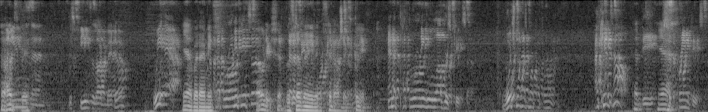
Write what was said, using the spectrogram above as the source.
onions and this feels a lot better? We have Yeah, but I mean, pepperoni pizza holy shit, this doesn't even fit on the screen. and a pepperoni lovers pizza. Which one has more pepperoni? I can't tell. That- the yeah. supreme pizza.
